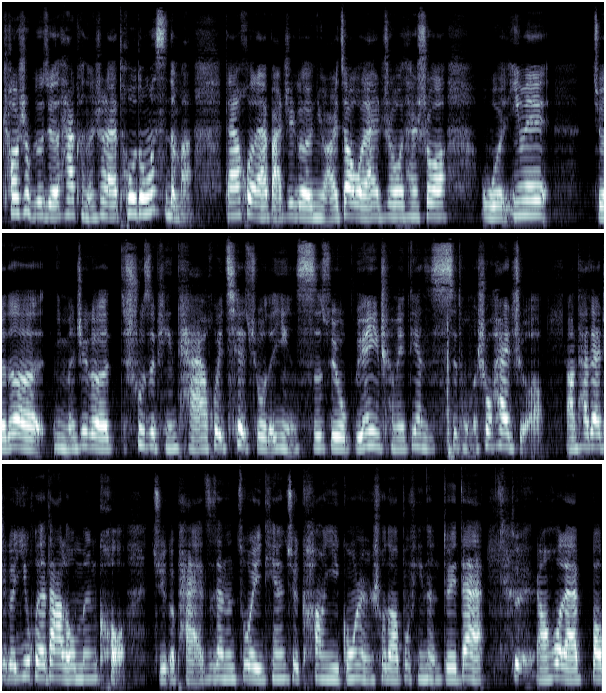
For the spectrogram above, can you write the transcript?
超市不就觉得他可能是来偷东西的嘛？但是后来把这个女儿叫过来之后，他说我因为。觉得你们这个数字平台会窃取我的隐私，所以我不愿意成为电子系统的受害者。然后他在这个议会的大楼门口举个牌子，在那坐一天去抗议工人受到不平等对待。对，然后后来包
